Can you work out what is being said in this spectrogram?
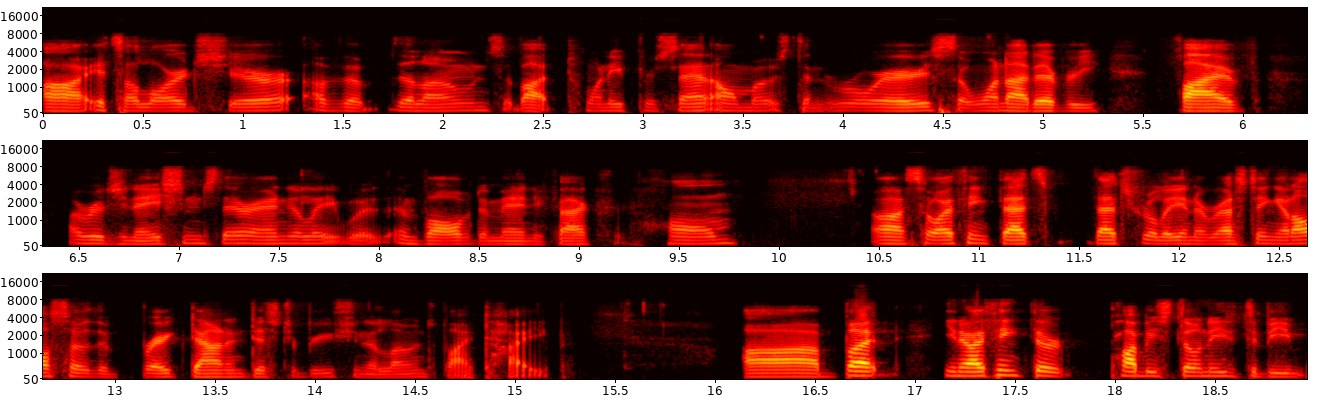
Uh, it's a large share of the, the loans, about 20% almost in rural areas. So one out of every five originations there annually was involved in manufactured home. Uh, so I think that's that's really interesting, and also the breakdown and distribution of loans by type. Uh, but you know, I think there probably still needs to be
